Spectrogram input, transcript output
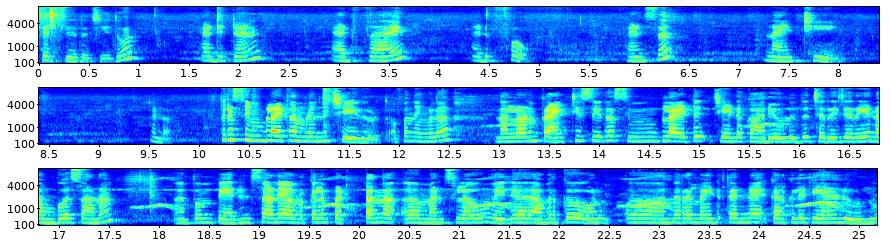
set zero ചെയ്തു. Add ten add five add four answer nineteen കണ്ടോ? ഇത്ര സിമ്പിളായിട്ട് നമ്മളിന്ന് ചെയ്തു കൊടുത്തു. അപ്പം നിങ്ങൾ നല്ലോണം പ്രാക്ടീസ് ചെയ്താൽ സിമ്പിളായിട്ട് ചെയ്യേണ്ട കാര്യമുള്ളൂ. ഇത് ചെറിയ ചെറിയ നമ്പേഴ്സാണ് ഇപ്പം പേരൻസ് ആണെങ്കിൽ അവർക്കെല്ലാം പെട്ടെന്ന് മനസ്സിലാവും. അവർക്ക് റിമൈൻഡ് തന്നെ കാൽക്കുലേറ്റ് ചെയ്യാനേ ഉള്ളൂ.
